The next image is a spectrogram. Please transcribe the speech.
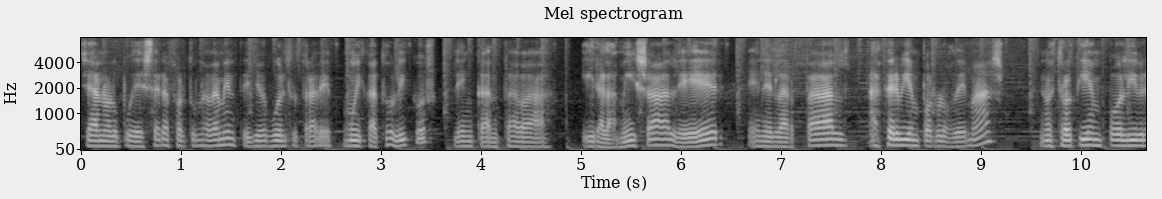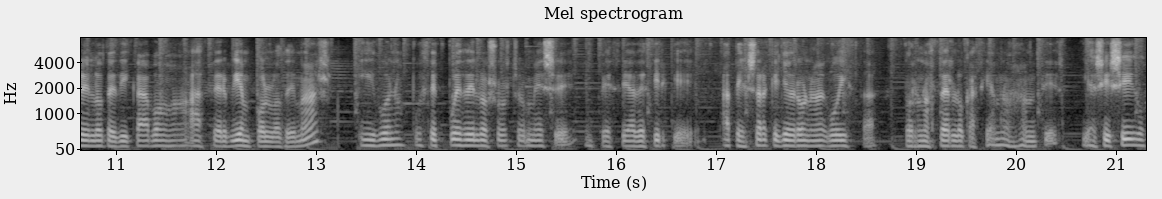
ya no lo puede ser afortunadamente, yo he vuelto otra vez muy católicos, le encantaba ir a la misa, leer en el altar, hacer bien por los demás. Nuestro tiempo libre lo dedicamos a hacer bien por los demás. Y bueno, pues después de los ocho meses empecé a decir que, a pensar que yo era una egoísta por no hacer lo que hacíamos antes. Y así sigo.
